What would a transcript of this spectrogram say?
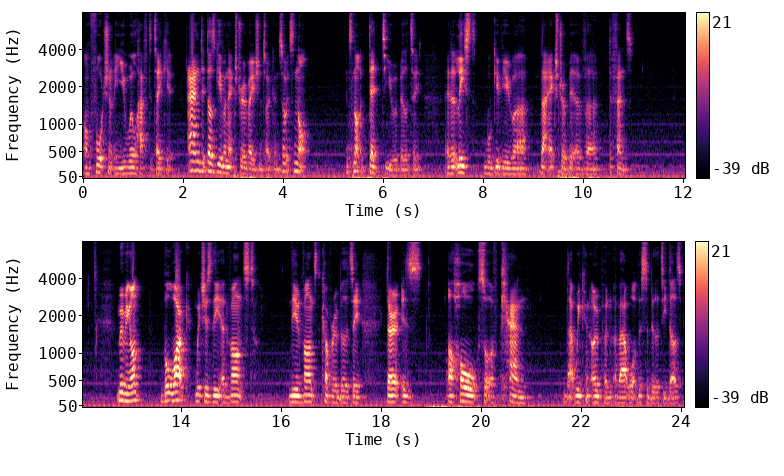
unfortunately you will have to take it. And it does give an extra evasion token, so it's not it's not a dead to you ability. It at least will give you uh, that extra bit of uh, defense. Moving on, Bulwark, which is the advanced the advanced cover ability. There is a whole sort of can that we can open about what this ability does.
